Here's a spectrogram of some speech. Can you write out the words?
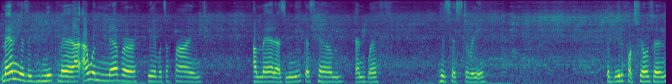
manny is a unique man. I, I will never be able to find a man as unique as him and with his history. The beautiful children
